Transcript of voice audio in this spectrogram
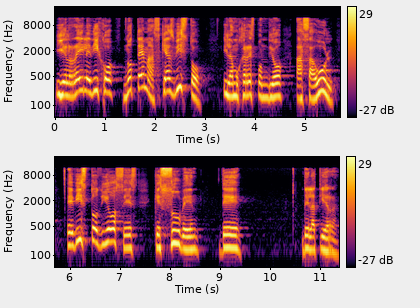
Y el rey le dijo, no temas, ¿qué has visto? Y la mujer respondió a Saúl, he visto dioses que suben de, de la tierra.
